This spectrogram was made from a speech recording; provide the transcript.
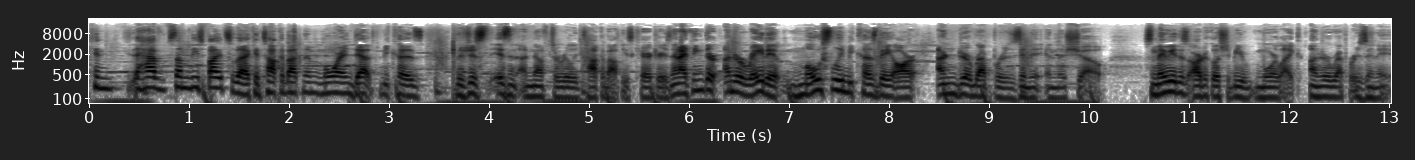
can have some of these fights so that I can talk about them more in depth because there just isn't enough to really talk about these characters. And I think they're underrated mostly because they are underrepresented in the show. So maybe this article should be more like underrepresented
